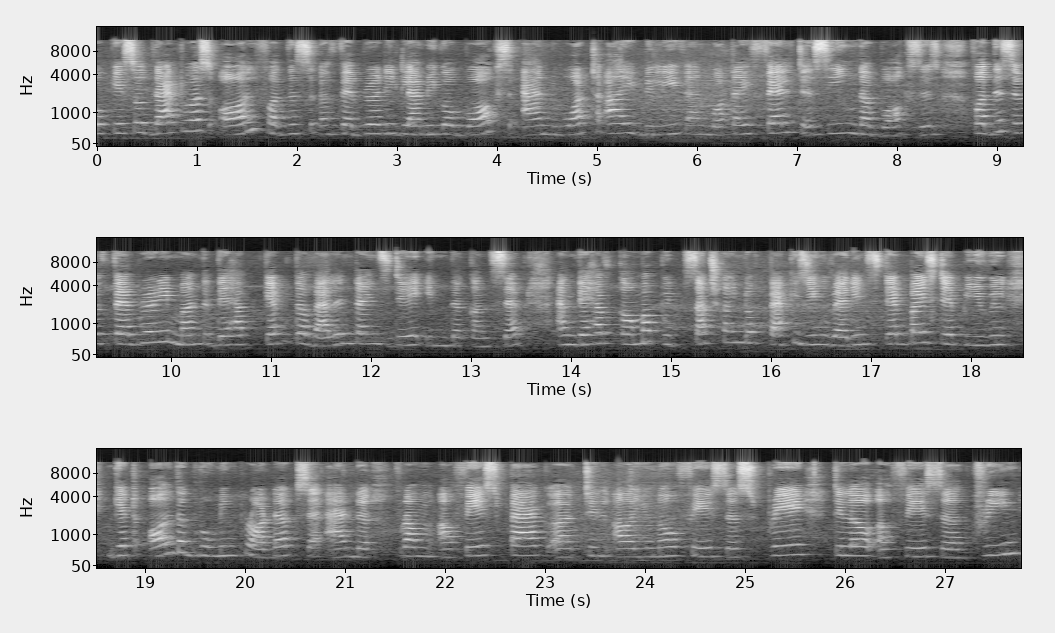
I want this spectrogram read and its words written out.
okay so that was all for this uh, February Glamego box. And what I believe and what I felt seeing the boxes for this February month they have kept the Valentine's Day in the concept. And they have come up with such kind of packaging wherein step by step you will get all the grooming products and from a face pack uh, till a you know face uh, spray till a face cream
